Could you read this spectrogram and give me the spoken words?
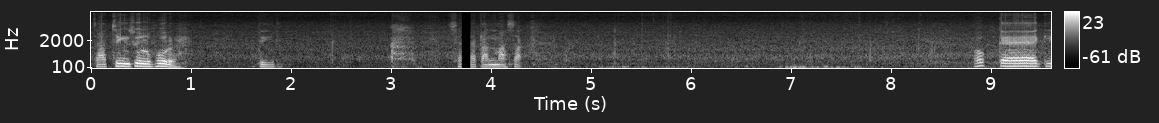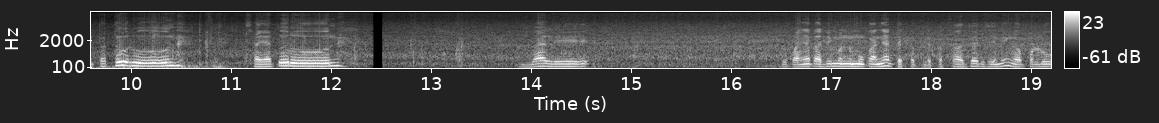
cacing sulfur. Jadi, saya akan masak. Oke kita turun. Saya turun. Kembali. Rupanya tadi menemukannya dekat-dekat saja di sini nggak perlu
